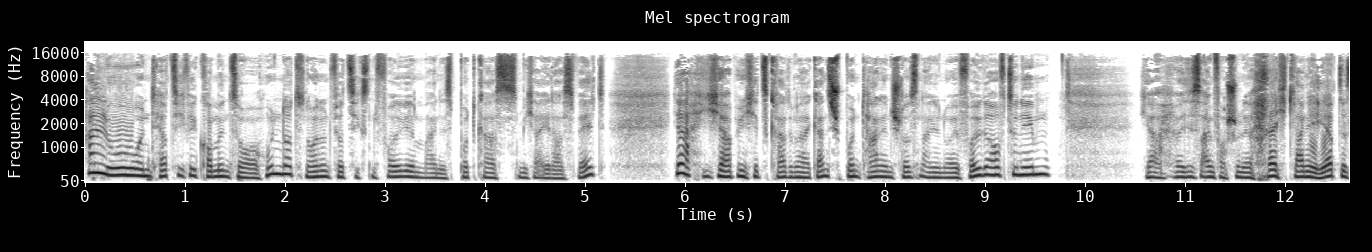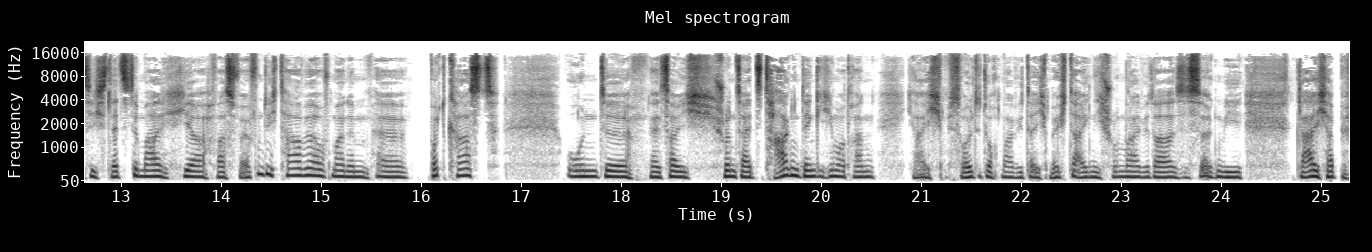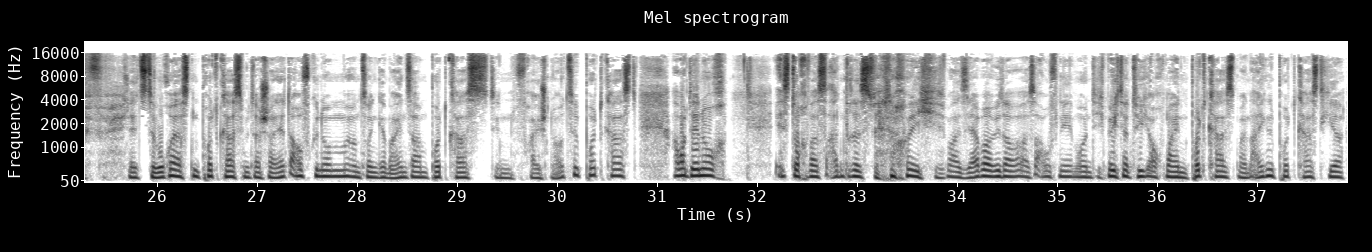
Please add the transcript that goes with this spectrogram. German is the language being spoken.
Hallo und herzlich willkommen zur 149. Folge meines Podcasts Michaelas Welt. Ja, ich habe mich jetzt gerade mal ganz spontan entschlossen, eine neue Folge aufzunehmen. Ja, es ist einfach schon recht lange her, dass ich das letzte Mal hier was veröffentlicht habe auf meinem äh, Podcast. Und äh, jetzt habe ich schon seit Tagen, denke ich immer dran, ja, ich sollte doch mal wieder, ich möchte eigentlich schon mal wieder, es ist irgendwie, klar, ich habe letzte Woche erst einen Podcast mit der Jeanette aufgenommen, unseren gemeinsamen Podcast, den Freischnauze-Podcast. Aber dennoch ist doch was anderes, wenn ich mal selber wieder was aufnehme. Und ich möchte natürlich auch meinen Podcast, meinen eigenen Podcast hier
